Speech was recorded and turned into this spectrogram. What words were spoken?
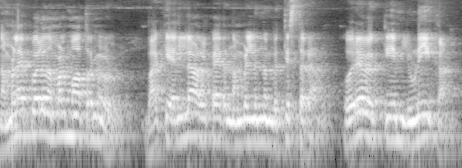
നമ്മളെപ്പോലെ നമ്മൾ മാത്രമേ ഉള്ളൂ. ബാക്കി എല്ലാ ആൾക്കാരും നമ്മളിൽ നിന്നും വ്യത്യസ്തരാണ്. ഓരോ വ്യക്തിയും യുണീക്കാണ്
